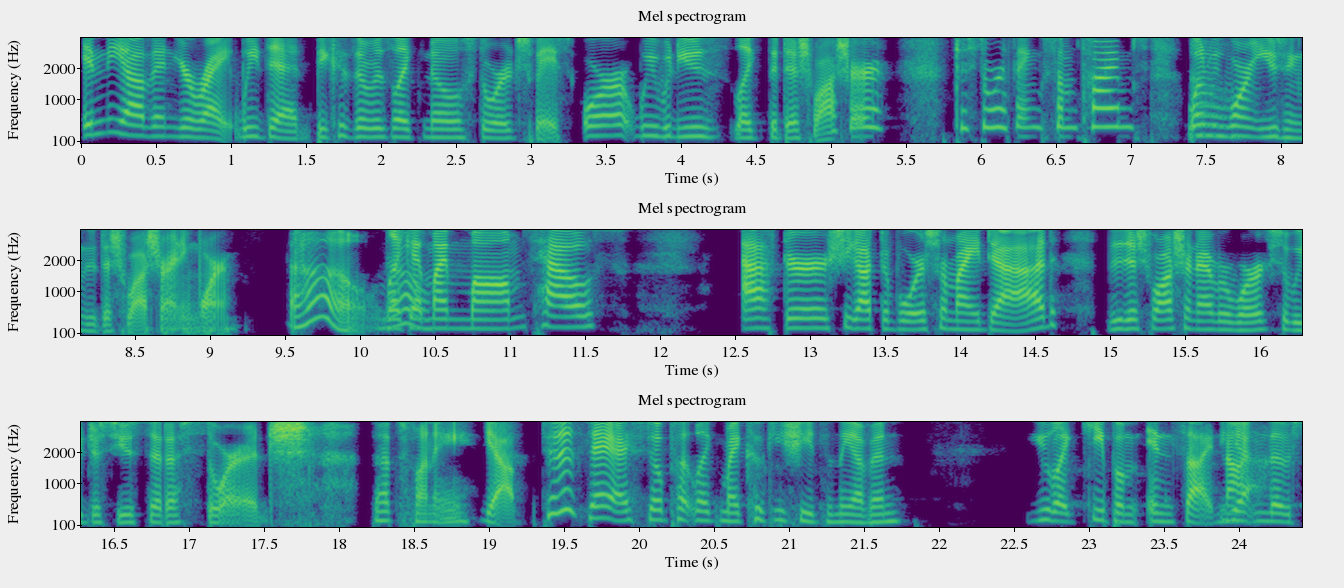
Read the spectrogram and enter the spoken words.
In the oven, you're right. We did because there was like no storage space. Or we would use like the dishwasher to store things sometimes when we Oh. weren't using the dishwasher anymore. Oh, Like at my mom's house after she got divorced from my dad, the dishwasher never worked, so we just used it as storage. That's funny. Yeah. To this day, I still put like my cookie sheets in the oven. You like keep them inside, not Yeah. in the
